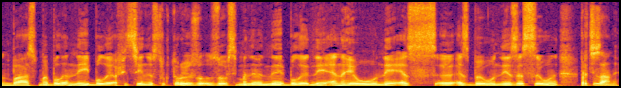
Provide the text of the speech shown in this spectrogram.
Донбас. Ми були не були офіційною структурою, зовсім ми не, не були ні НГУ, ні С, е, СБУ, ні ЗСУ, партизани.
